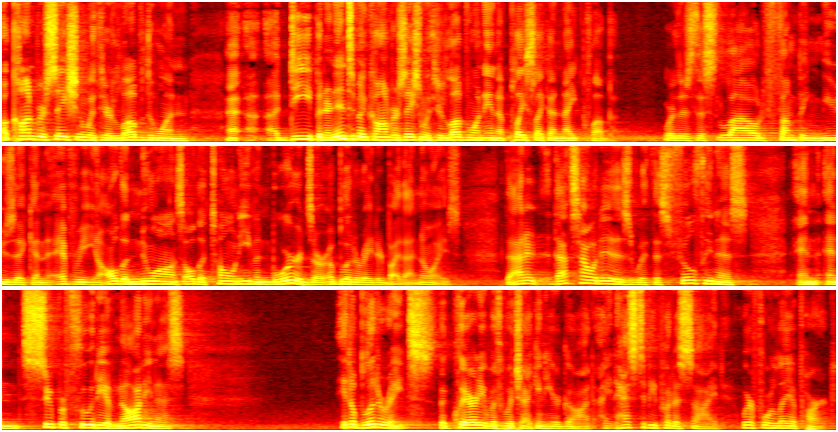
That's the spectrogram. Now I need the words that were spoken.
a conversation with your loved one, a, a deep and an intimate conversation with your loved one in a place like a nightclub where there's this loud thumping music and every you know, all the nuance all the tone even words are obliterated by that noise. That it, that's how it is with this filthiness and, and superfluity of naughtiness. It obliterates the clarity with which i can hear god. It has to be put aside. Wherefore lay apart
